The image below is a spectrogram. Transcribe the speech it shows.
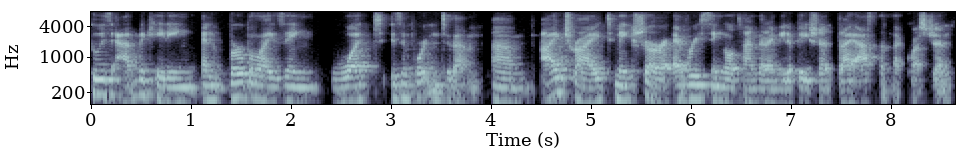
who is advocating and verbalizing what is important to them. Um, i try to make sure every single time that i meet a patient that i ask them that question.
